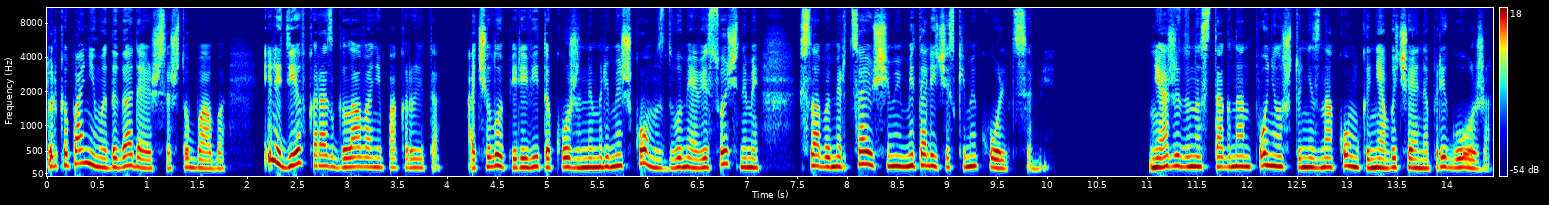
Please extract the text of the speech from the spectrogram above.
Только по ним и догадаешься, что баба, или девка, раз голова не покрыта, а чело перевито кожаным ремешком с двумя височными, слабо мерцающими металлическими кольцами. Неожиданно Стагнан понял, что незнакомка необычайно пригожа.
